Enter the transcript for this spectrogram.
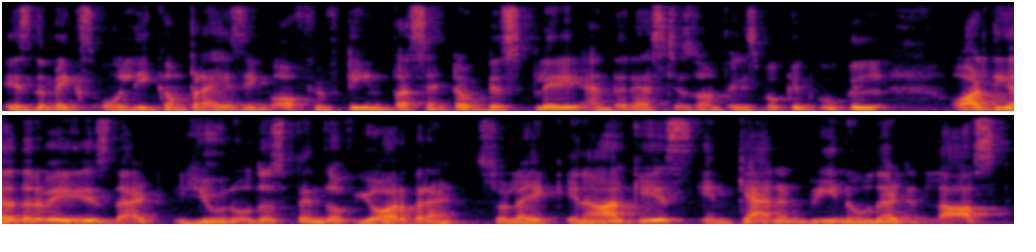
is the mix only comprising of 15% of display and the rest is on Facebook and Google? Or the other way is that you know the spends of your brand. So like in our case, in Canon, we know that in last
